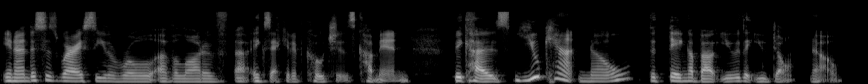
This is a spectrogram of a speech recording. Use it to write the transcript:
you know and this is where i see the role of a lot of uh, executive coaches come in because you can't know the thing about you that you don't know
